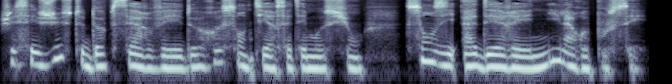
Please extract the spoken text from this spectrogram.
J'essaie juste d'observer, de ressentir cette émotion sans y adhérer ni la repousser.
